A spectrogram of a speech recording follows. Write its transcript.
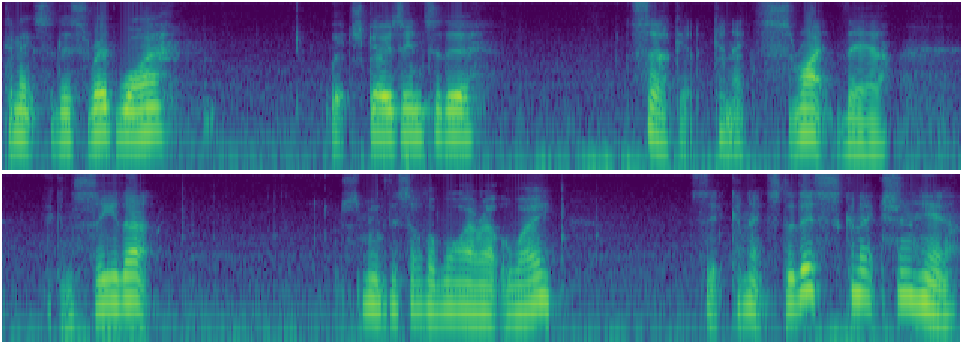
connects to this red wire which goes into the circuit connects right there. You can see that? Just move this other wire out the way it connects to this connection here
